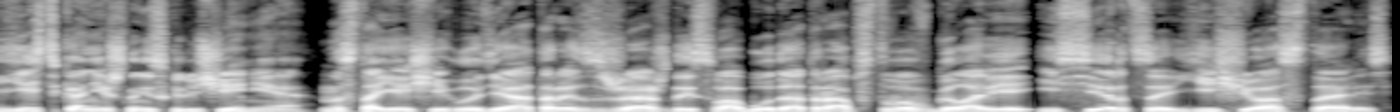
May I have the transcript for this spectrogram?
Есть, конечно, исключения. Настоящие гладиаторы с жаждой свободы от рабства в голове и сердце еще остались.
